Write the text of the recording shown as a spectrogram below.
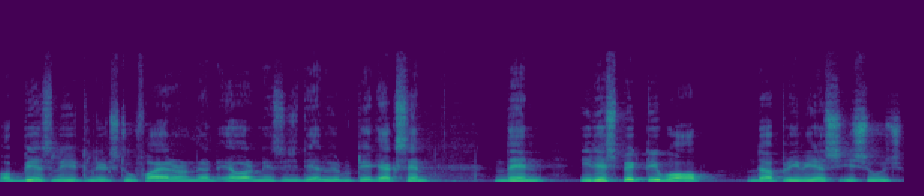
obviously it leads to fire and that awareness is there we have to take action then irrespective of the previous issues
